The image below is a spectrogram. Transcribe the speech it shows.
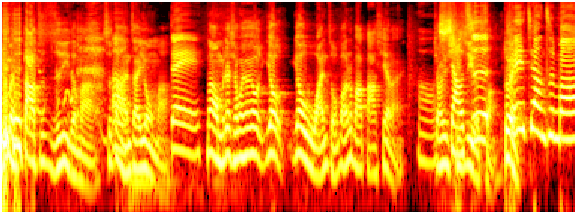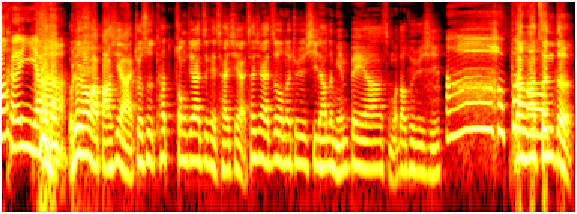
原本大支直立的嘛，是大人在用嘛？对。那我们家小朋友要要要玩怎么办？就把它拔下来，哦，交去吸自己的床。对，可以这样子吗？可以啊。我就让把它拔下来，就是它中间那只可以拆下来，拆下来之后呢，就去吸它的棉被啊，什么到处去吸啊，好棒！让它真的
